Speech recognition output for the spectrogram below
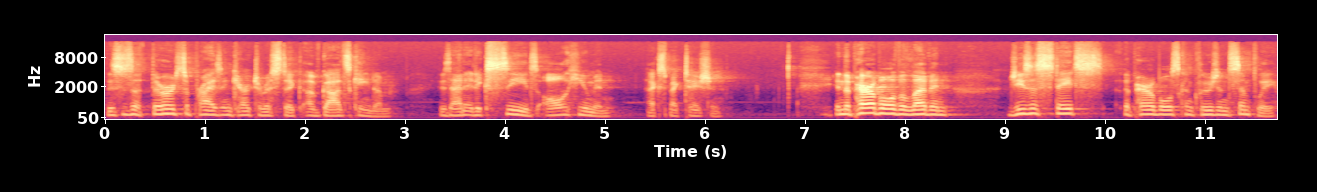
This is a third surprising characteristic of God's kingdom is that it exceeds all human expectation. In the parable of the leaven, Jesus states the parable's conclusion simply.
